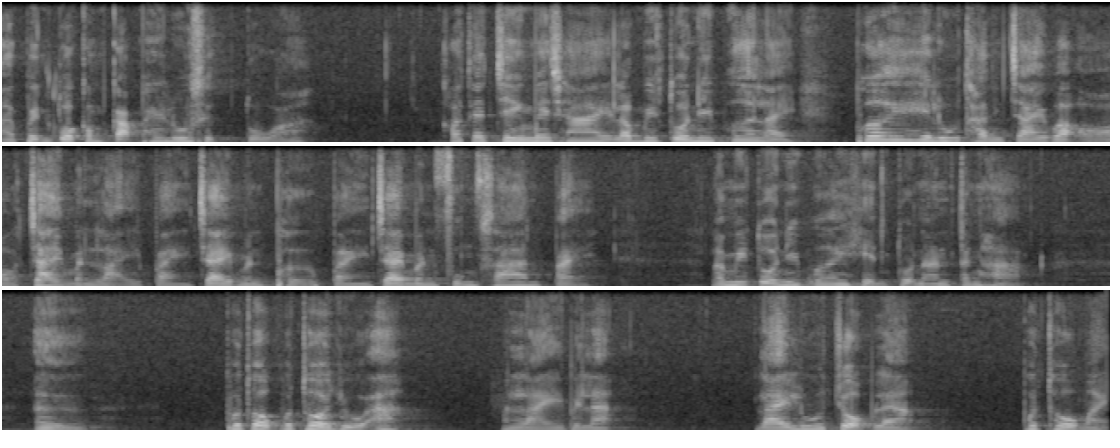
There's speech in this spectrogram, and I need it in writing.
อะเป็นตัวกำกับให้รู้สึกตัว เขาแท้จริงไม่ใช่ เรามีตัวนี้เพื่ออะไร เพื่อให้รู้ทันใจว่าอ๋อใจมันไหลไป ใจมันเผลอไป ใจมันฟุ้งซ่านไป เรามีตัวนี้เพื่อให้เห็นตัวนั้นต่างหาก เออพุทโธพุทโธอยู่อะมันไหลไปละ ไหลรู้จบแล้ว พุทโธใหม่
